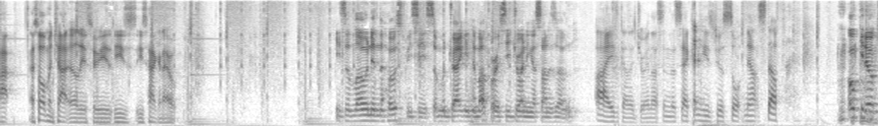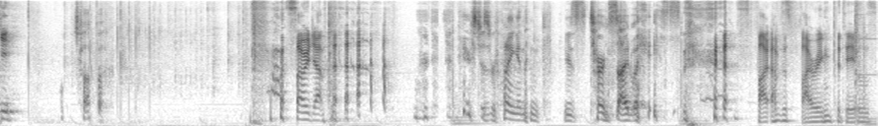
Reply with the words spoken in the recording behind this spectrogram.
Ah, I saw him in chat earlier, so he, he's he's hanging out. He's alone in the host we see. Someone dragging him up, or is he joining us on his own? Ah, he's gonna join us in a second. He's just sorting out stuff. Okie dokie. Chopper. Sorry, Jam. He was just running and then he was turned sideways. I'm just firing potatoes.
